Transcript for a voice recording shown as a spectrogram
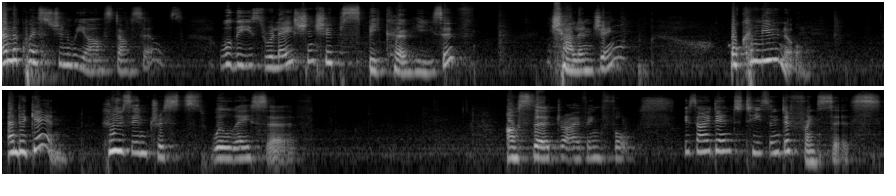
And the question we asked ourselves will these relationships be cohesive, challenging, or communal? And again, whose interests will they serve? Our third driving force is identities and differences,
